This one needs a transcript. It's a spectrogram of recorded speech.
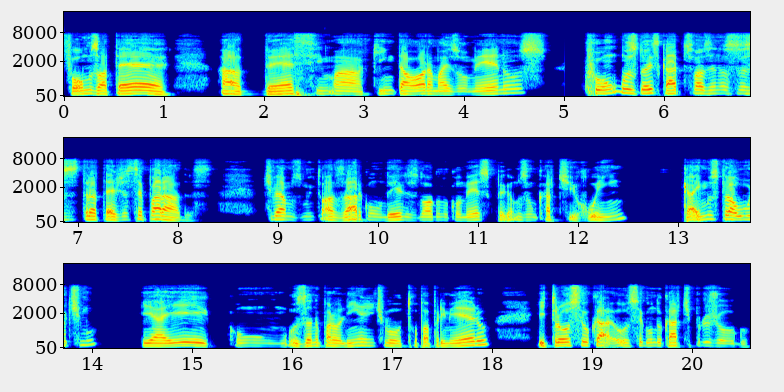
fomos até a 15 hora mais ou menos, com os dois karts fazendo as suas estratégias separadas. Tivemos muito azar com um deles logo no começo, pegamos um kart ruim, caímos para último, e aí, com, usando parolinha, a gente voltou para primeiro e trouxe o, o segundo kart para o jogo.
